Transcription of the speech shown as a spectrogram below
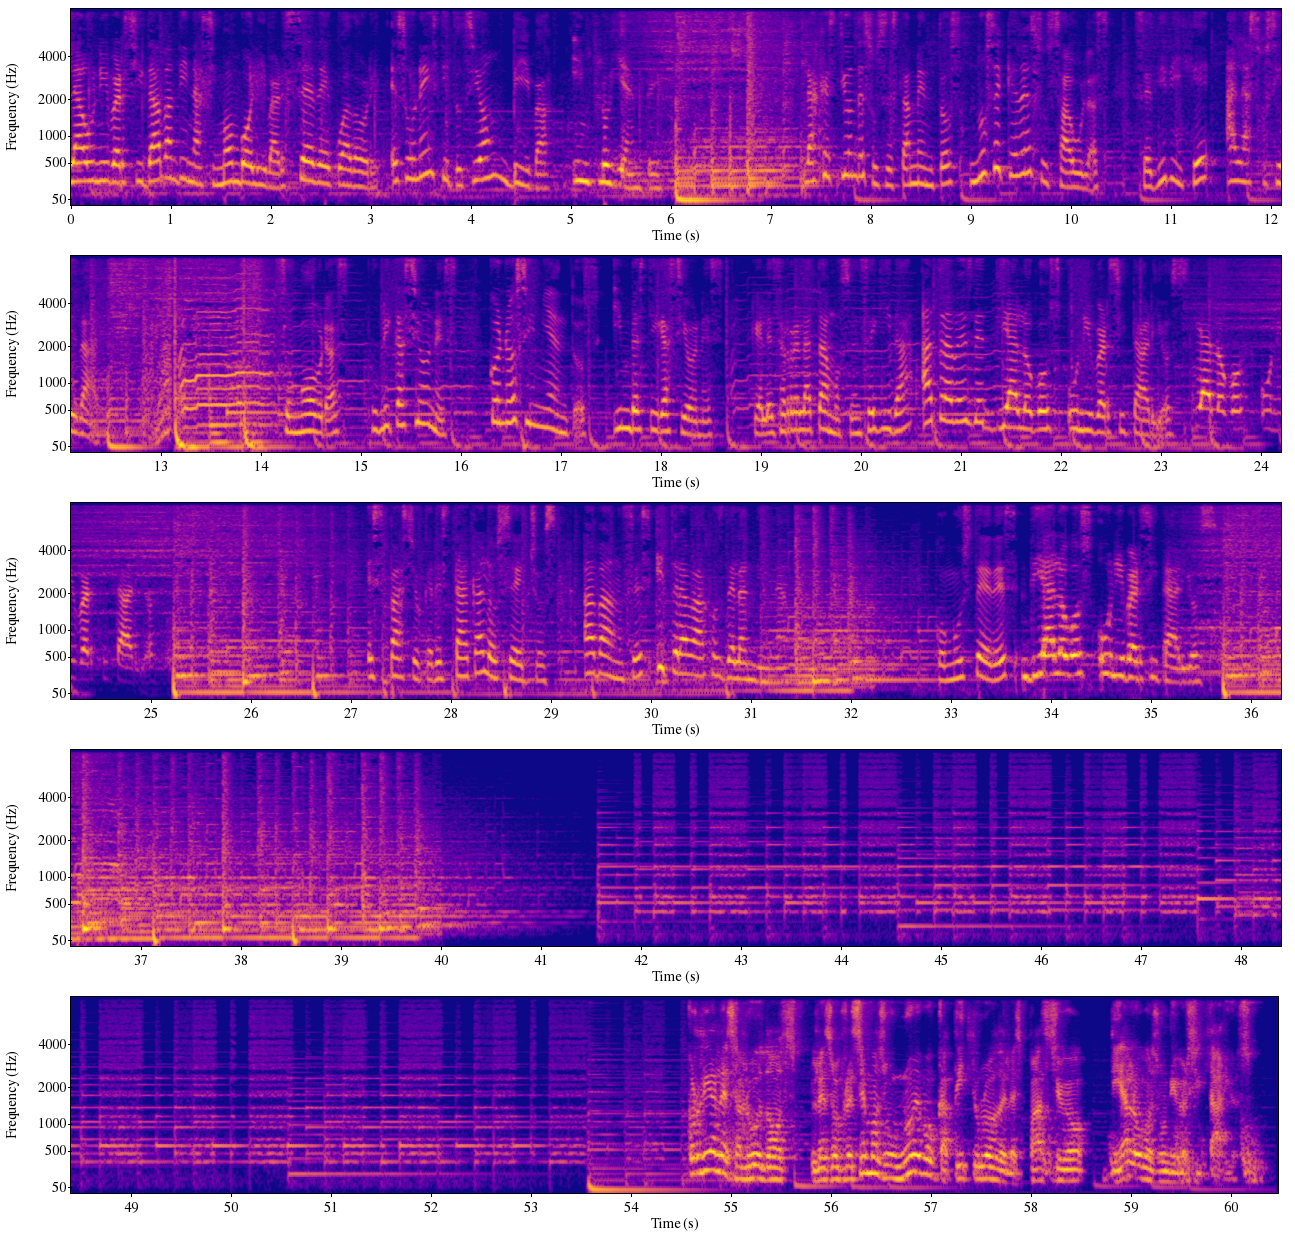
La Universidad Andina Simón Bolívar, sede Ecuador, es una institución viva, influyente. La gestión de sus estamentos no se queda en sus aulas, se dirige a la sociedad. Son obras, publicaciones, conocimientos, investigaciones, que les relatamos enseguida a través de diálogos universitarios. Diálogos universitarios. Espacio que destaca los hechos, avances y trabajos de la Andina. Con ustedes, diálogos universitarios. Cordiales saludos, les ofrecemos un nuevo capítulo del espacio Diálogos Universitarios.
